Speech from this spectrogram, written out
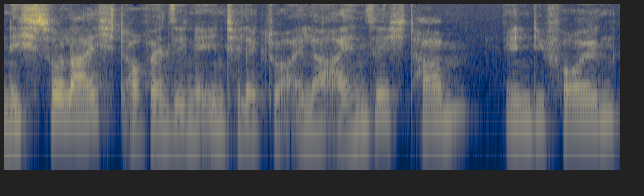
nicht so leicht, auch wenn sie eine intellektuelle Einsicht haben in die Folgen.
